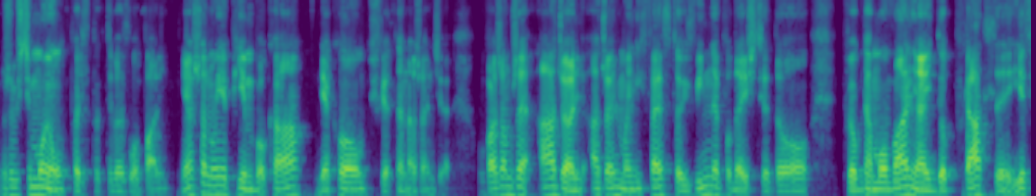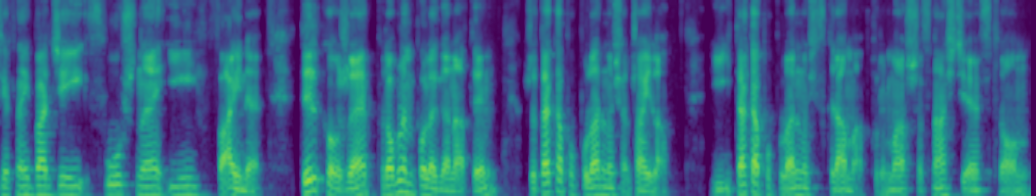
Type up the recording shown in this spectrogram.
żebyście moją perspektywę złapali. Ja szanuję PMBOK jako świetne narzędzie. Uważam, że Agile, Agile Manifesto i inne podejście do programowania i do pracy jest jak najbardziej słuszne i fajne. Tylko, że problem polega na tym, że taka popularność Agile'a i taka popularność Scrama, który ma 16 stron,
